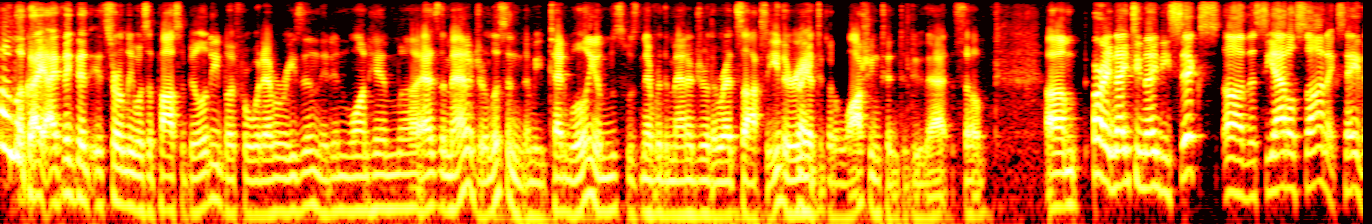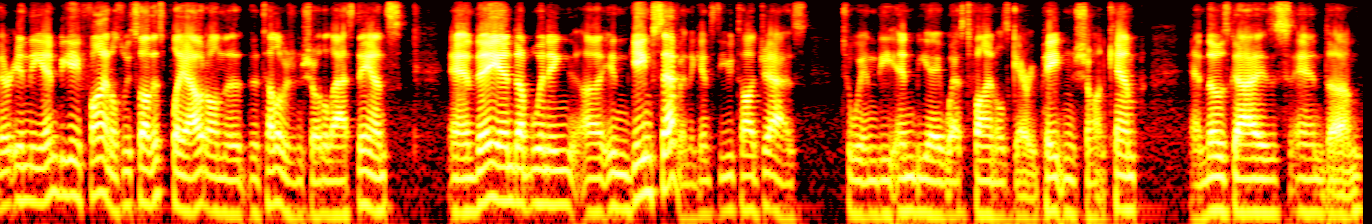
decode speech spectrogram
oh, look, I, I think that it certainly was a possibility, but for whatever reason, they didn't want him uh, as the manager. Listen, I mean, Ted Williams was never the manager of the Red Sox either. He had to go to Washington to do that. So. Um, all right, 1996, uh, the Seattle Sonics. Hey, they're in the NBA Finals. We saw this play out on the, the television show, The Last Dance, and they end up winning uh, in Game Seven against the Utah Jazz to win the NBA West Finals. Gary Payton, Shawn Kemp, and those guys. And um,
